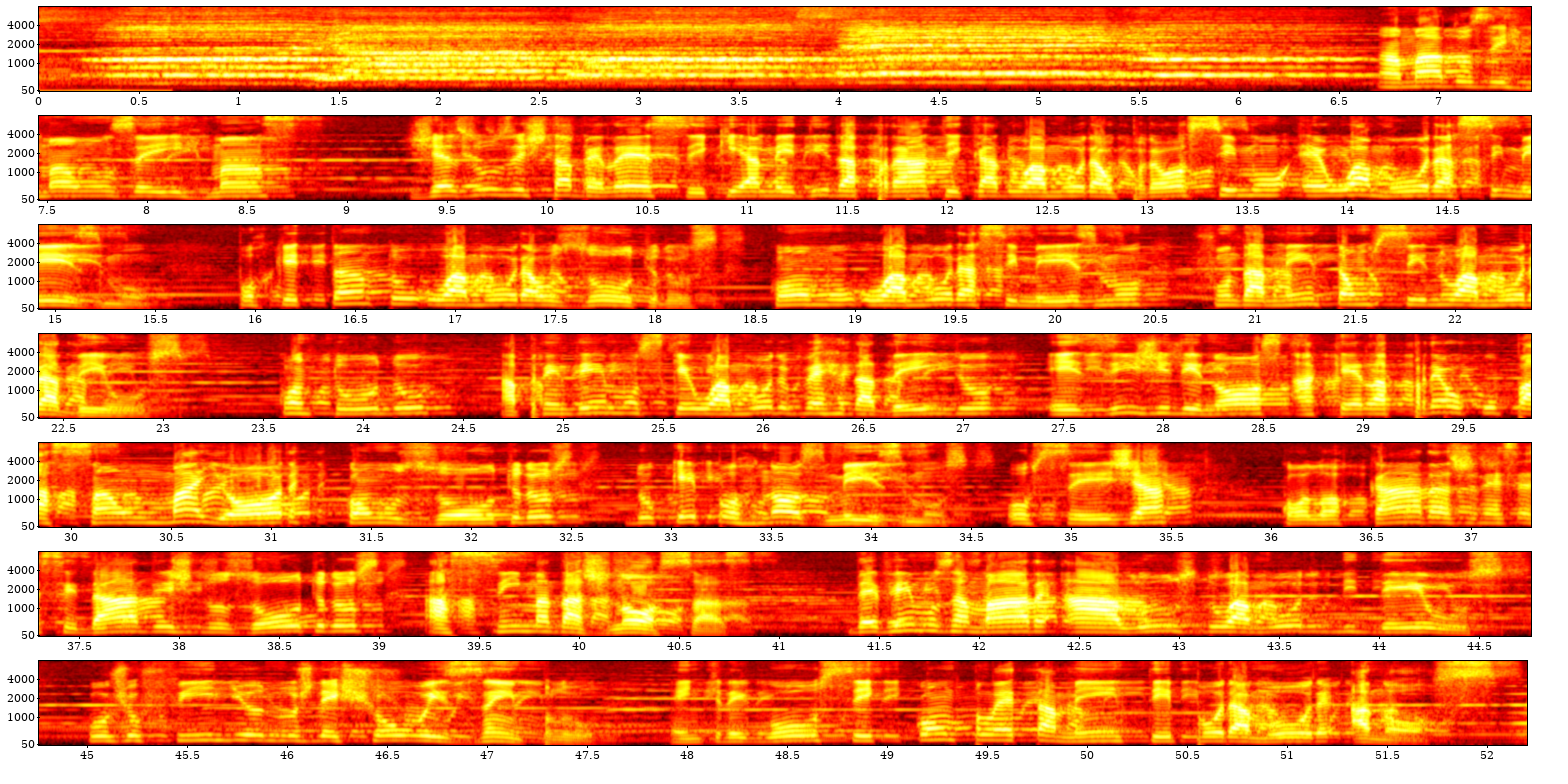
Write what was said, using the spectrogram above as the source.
Amados irmãos e irmãs, Jesus estabelece que a medida prática do amor ao próximo é o amor a si mesmo, porque tanto o amor aos outros como o amor a si mesmo fundamentam-se no amor a Deus. Contudo, aprendemos que o amor verdadeiro exige de nós aquela preocupação maior com os outros do que por nós mesmos, ou seja, colocar as necessidades dos outros acima das nossas. Devemos amar à luz do amor de Deus, cujo Filho nos deixou o exemplo, entregou-se completamente por amor a nós.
